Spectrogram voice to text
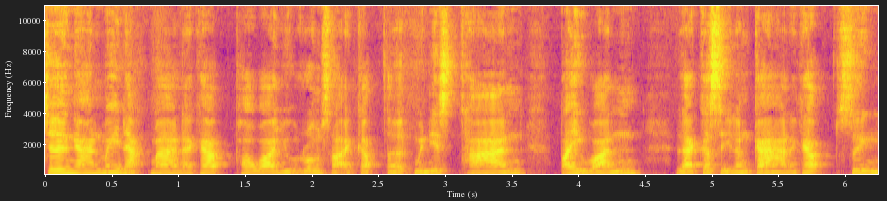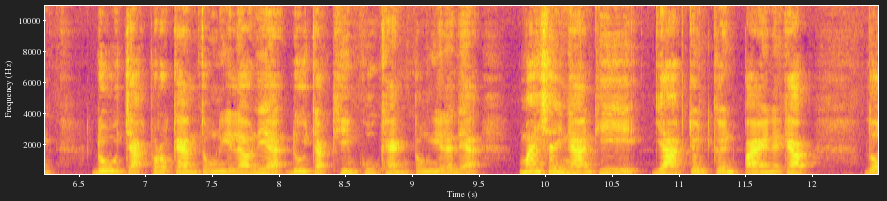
เจองานไม่หนักมากนะครับ เพราะว่าอยู่ร่วมสายกับเติร์กเมนิสถาน ไต้หวัน และก็ศรีลังกานะครับ ซึ่งดูจากโปรแกรมตรงนี้แล้วเนี่ยดูจากทีมคู่แข่งตรงนี้แล้วเนี่ยไม่ใช่งานที่ยากจนเกินไปนะครับ โด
